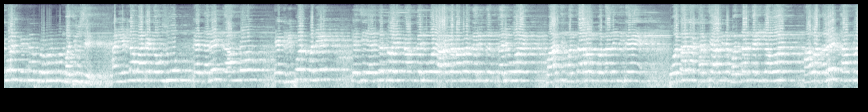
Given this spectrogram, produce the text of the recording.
કોણ કેટલા પ્રમાણમાં મજ્યું છે. અને એટલા માટે કહું છું કે દરેક કામનો એક રિપોર્ટ બને કે જે એજન્ટો એ કામ કર્યું હોય આગેવાનોએ કર્યું કર્યું હોય ભારતીય મતદારો પોતાની રીતે પોતાના ખર્ચે આવીને મતદાન કરી ગયા હોય, આવા દરેક કામનો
